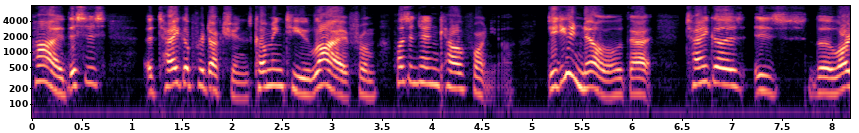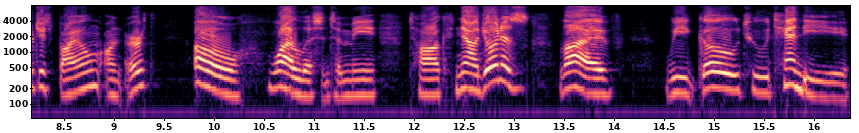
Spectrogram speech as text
Hi, this is uh, Taiga Productions coming to you live from Pleasanton, California. Did you know that taiga is the largest biome on Earth? Oh, why listen to me talk? Now join us live. We go to Tandy,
